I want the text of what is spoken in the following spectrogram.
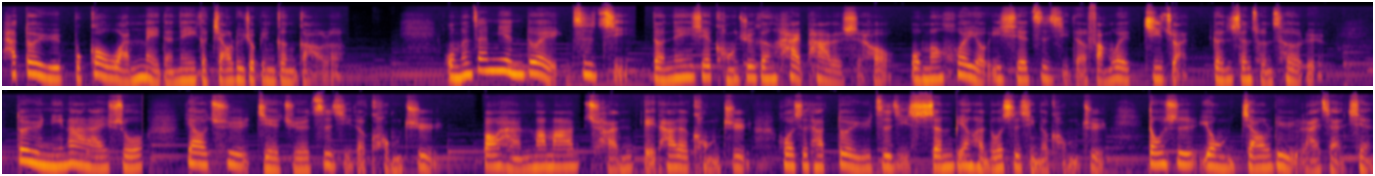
她对于不够完美的那一个焦虑就变更高了。我们在面对自己的那一些恐惧跟害怕的时候，我们会有一些自己的防卫机转跟生存策略。对于妮娜来说，要去解决自己的恐惧，包含妈妈传给她的恐惧，或是她对于自己身边很多事情的恐惧，都是用焦虑来展现。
